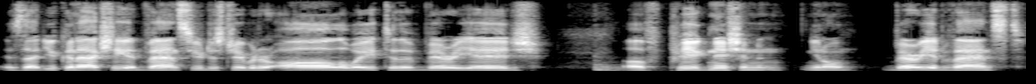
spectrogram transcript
is that you can actually advance your distributor all the way to the very edge of pre-ignition, you know, very advanced.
